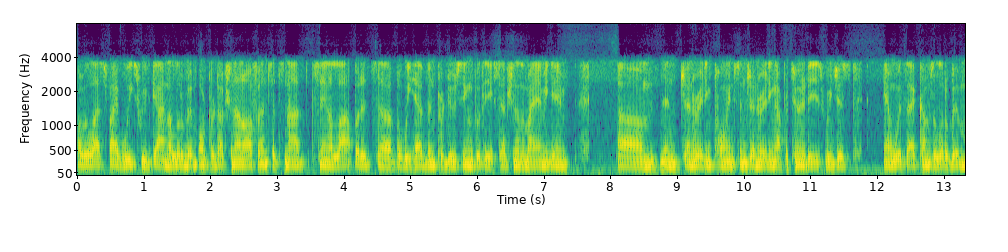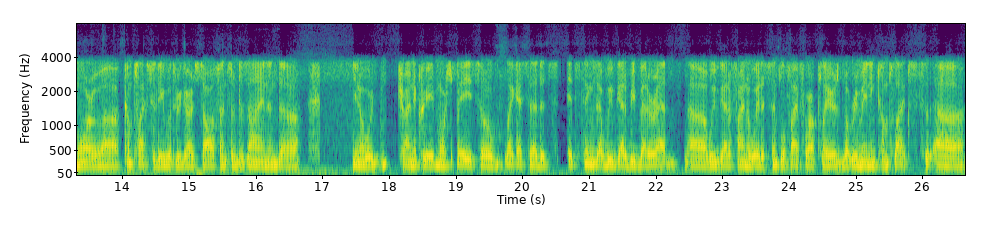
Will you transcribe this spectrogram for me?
over the last five weeks we've gotten a little bit more production on offense. It's not saying a lot, but it's uh, but we have been producing, with the exception of the Miami game, um, and generating points and generating opportunities. We just and with that comes a little bit more uh, complexity with regards to offensive design and. Uh, you know we're trying to create more space. So, like I said, it's it's things that we've got to be better at. Uh, we've got to find a way to simplify for our players, but remaining complex. Uh,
